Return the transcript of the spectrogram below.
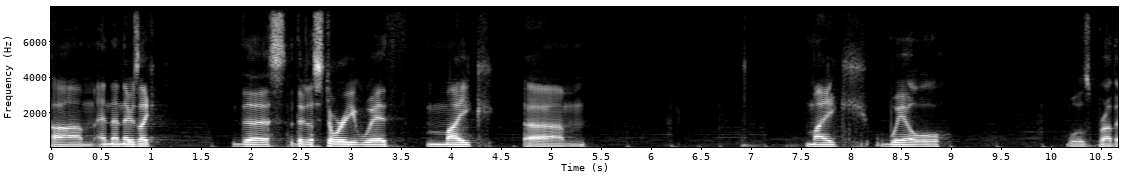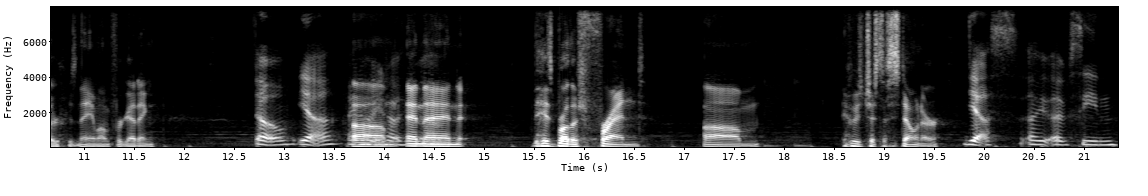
Um, and then there's like the there's a story with Mike, um, Mike Will, Will's brother, whose name I'm forgetting. Oh yeah. I know what you're Um, and about. then his brother's friend, um, who's just a stoner. yes, I, I've seen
